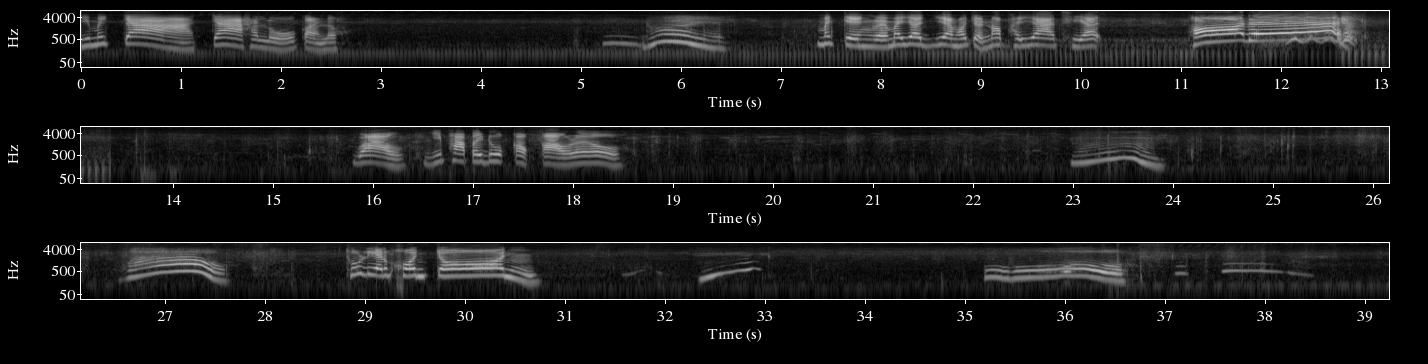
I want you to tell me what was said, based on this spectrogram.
ยิ้มไม่จ้า จ้าฮัลโหลก่อนเลย เฮ้ยไม่เก่งเลยไม่ยอดเยี่ยมเขาจะนอบพยาเทียพอเด้ว้าวยิบพาไปดูเก่าๆเร็วอืมว้าว ทุเรียนคนจนอืม โอ้โห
